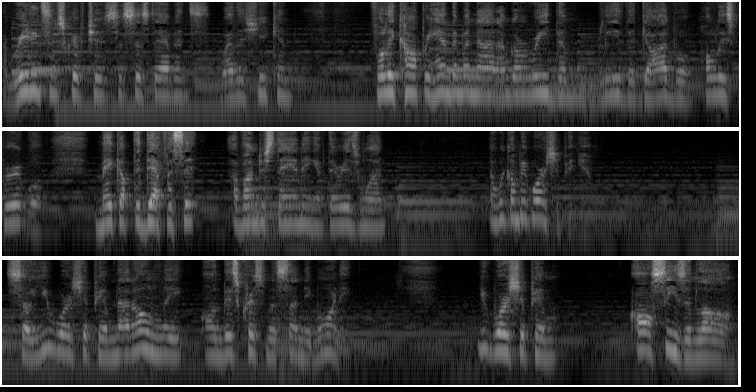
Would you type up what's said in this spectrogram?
I'm reading some scriptures to Sister Evans, whether she can fully comprehend them or not. I'm going to read them and believe that God will, Holy Spirit will make up the deficit of understanding if there is one. And we're going to be worshiping Him. So you worship Him not only on this Christmas Sunday morning, you worship Him all season long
